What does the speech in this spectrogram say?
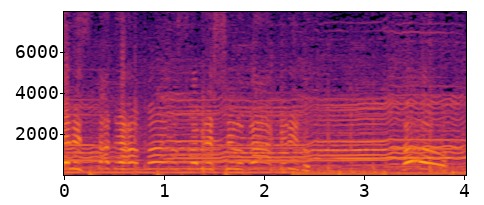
Ele está derramando sobre este lugar, querido. Oh!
